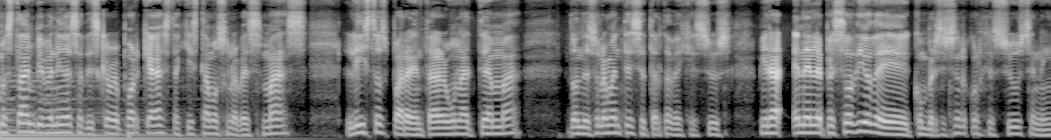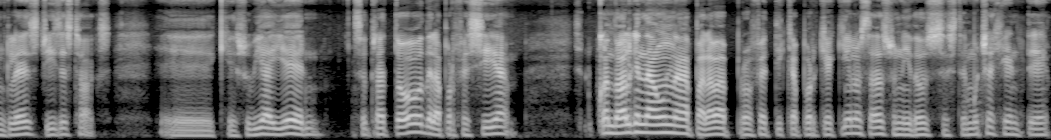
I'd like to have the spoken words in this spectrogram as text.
¿cómo están? Bienvenidos a Discover Podcast. Aquí estamos una vez más, listos para entrar a un tema donde solamente se trata de Jesús. Mira, en el episodio de Conversación con Jesús en inglés, Jesus Talks, eh, que subí ayer, se trató de la profecía. Cuando alguien da una palabra profética, porque aquí en los Estados Unidos este, mucha gente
